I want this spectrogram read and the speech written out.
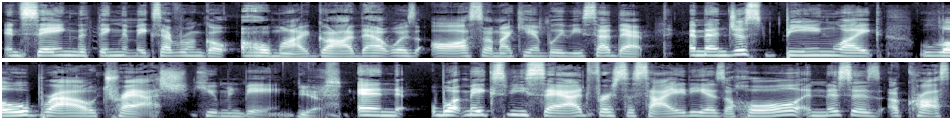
and saying the thing that makes everyone go, "Oh my god, that was awesome. I can't believe he said that." And then just being like lowbrow trash human being. Yes. And what makes me sad for society as a whole, and this is across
